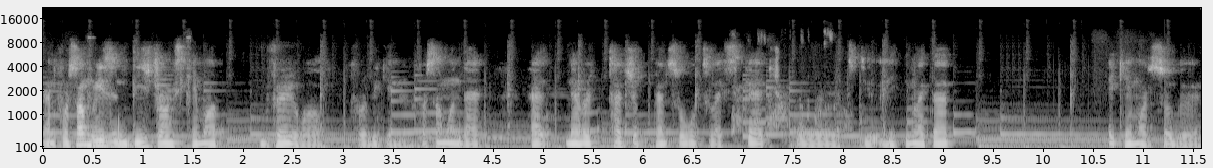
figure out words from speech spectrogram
And for some reason, these drawings came out very well for a beginner. For someone that had never touched a pencil to like sketch or to do anything like that. it came out so good.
